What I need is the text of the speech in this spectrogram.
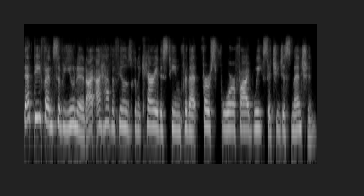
that defensive unit, I, I have a feeling is going to carry this team for that first four or five weeks that you just mentioned.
